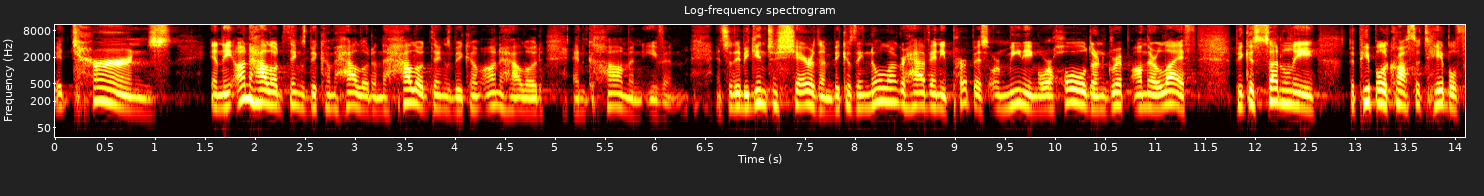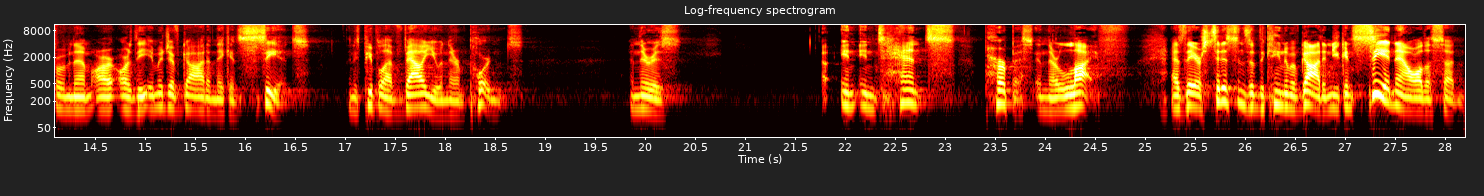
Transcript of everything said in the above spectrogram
it turns and the unhallowed things become hallowed, and the hallowed things become unhallowed and common, even. And so they begin to share them because they no longer have any purpose or meaning or hold or grip on their life because suddenly the people across the table from them are, are the image of God and they can see it. And these people have value and they're important. And there is an intense purpose in their life as they are citizens of the kingdom of God. And you can see it now all of a sudden.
